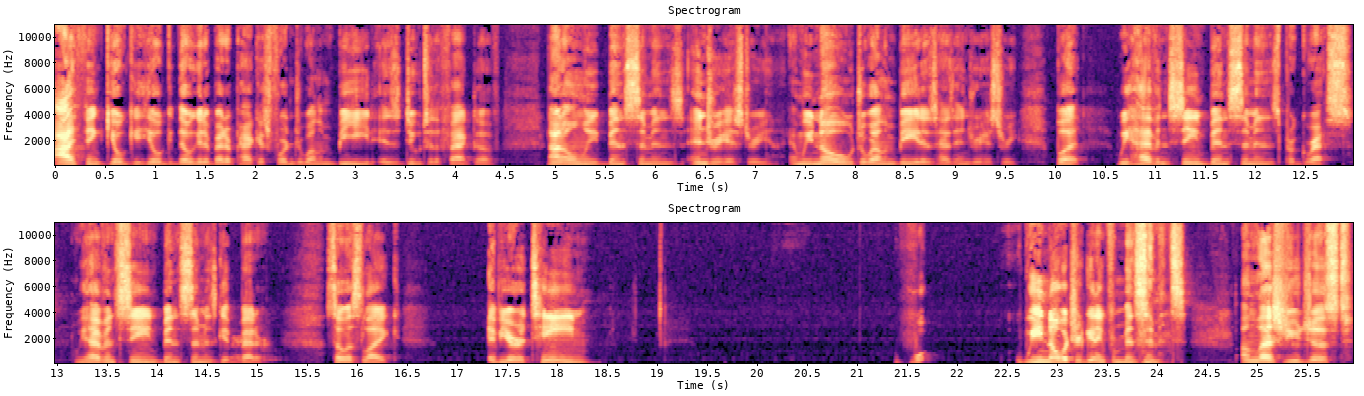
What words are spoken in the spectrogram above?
I think you'll get he'll they'll get a better package for Joel Embiid is due to the fact of not only Ben Simmons' injury history, and we know Joel Embiid is, has injury history, but we haven't seen Ben Simmons progress. We haven't seen Ben Simmons get better. So it's like if you're a team, what we know what you're getting from Ben Simmons, unless you just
